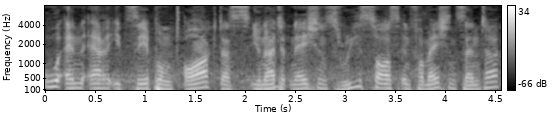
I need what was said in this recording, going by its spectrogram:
unric.org, das United Nations Resource Information Center.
